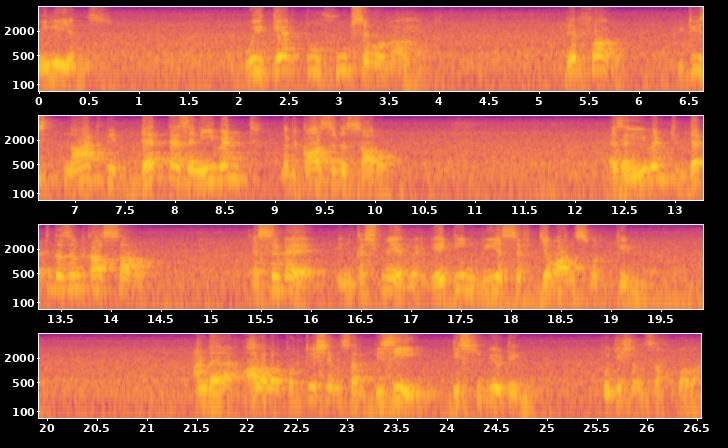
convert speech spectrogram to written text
millions. We care two hoots about all that. Therefore, it is not the death as an event that caused the sorrow. As an event, death doesn't cause sorrow. Yesterday in Kashmir, 18 BSF Jawans were killed and uh, all our politicians are busy distributing positions of power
